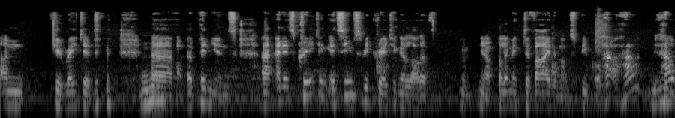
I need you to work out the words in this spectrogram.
uncurated uh, opinions, uh, and it's creating. It seems to be creating a lot of you know polemic divide amongst people. How how how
